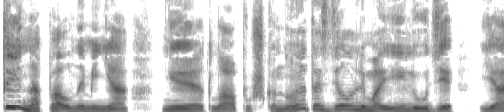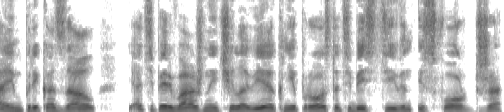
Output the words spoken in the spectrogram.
ты напал на меня?» «Нет, лапушка, но это сделали мои люди. Я им приказал. Я теперь важный человек, не просто тебе Стивен из Форджа.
